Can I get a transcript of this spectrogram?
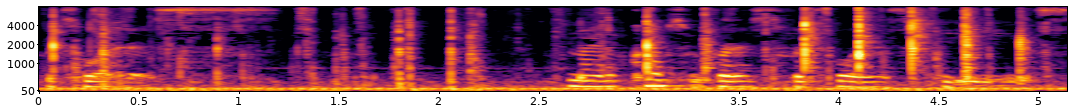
for Taurus. Knight of Cups reverse for Taurus, please.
